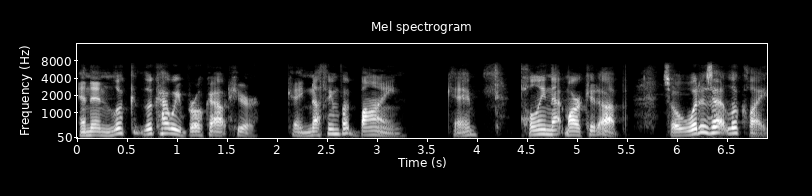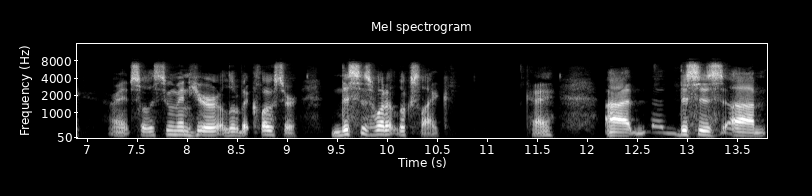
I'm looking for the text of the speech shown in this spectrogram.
And then look, look how we broke out here, okay? Nothing but buying, okay? Pulling that market up. So what does that look like? All right, so let's zoom in here a little bit closer. This is what it looks like, okay? Uh, this is um,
